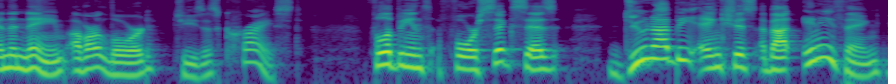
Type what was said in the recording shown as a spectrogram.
in the name of our Lord Jesus Christ." Philippians 4:6 says, "Do not be anxious about anything,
